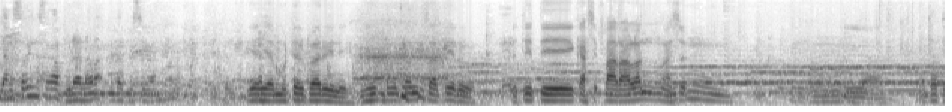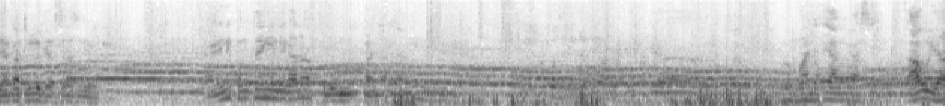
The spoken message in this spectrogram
yang sering setengah bulan lah pak kita bersihkan. Gitu. Ya ya model baru ini. Ini teman-teman bisa tiru. Jadi dikasih paralon masuk. Hmm. Iya. Atau diangkat dulu biar jelas ini. Nah ini penting ini karena belum banyak yang ini. Belum banyak yang ngasih tahu ya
